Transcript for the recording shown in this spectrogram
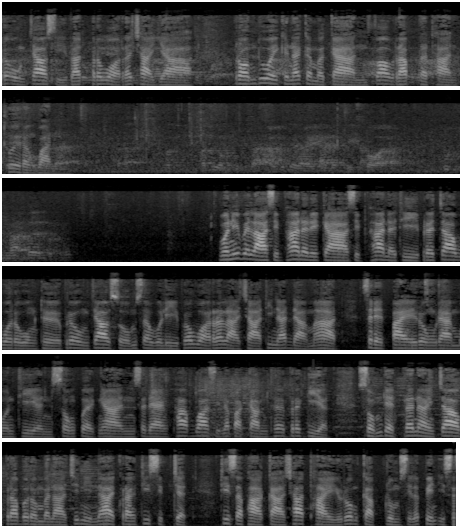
พระองค์เจ้าศรีรัตนพระวรชายา พร้อมด้วยคณะกรรมการเฝ้ารับประทานถ้วยรางวัล วันนี้เวลา 15นาฬิกา15 นาที พระเจ้าวรวงเธอ พระองค์เจ้าสมสวลีพระวรราชาธินัดดามาศเสด็จไปโรงแรมมนเทียน ทรงเปิดงานแสดงภาพวาดศิลปกรรมเทิดพระเกียรติ สมเด็จพระนางเจ้าพระบรมราชินีนาถครั้งที่ 17 ที่สภากาชาติไทย ร่วมกับกลุ่มศิลปินอิส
